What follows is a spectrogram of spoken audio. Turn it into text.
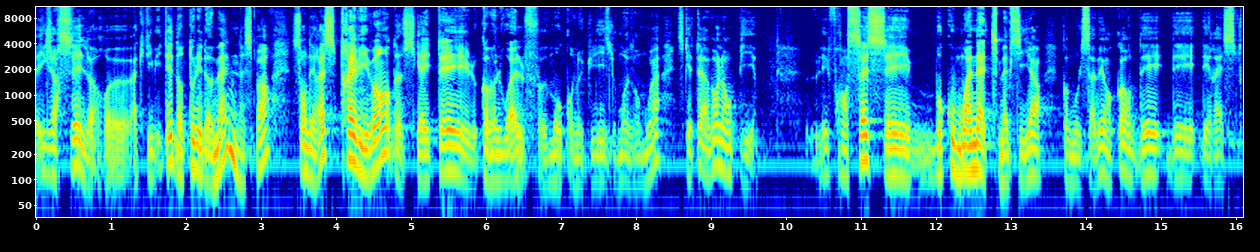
exercer leur euh, activité dans tous les domaines, n'est-ce pas? Ce sont des restes très vivants de ce qui a été le Commonwealth, mot qu'on utilise de moins en moins, ce qui était avant l'Empire. Les Français, c'est beaucoup moins net, même s'il y a, comme vous le savez, encore des, des, restes.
